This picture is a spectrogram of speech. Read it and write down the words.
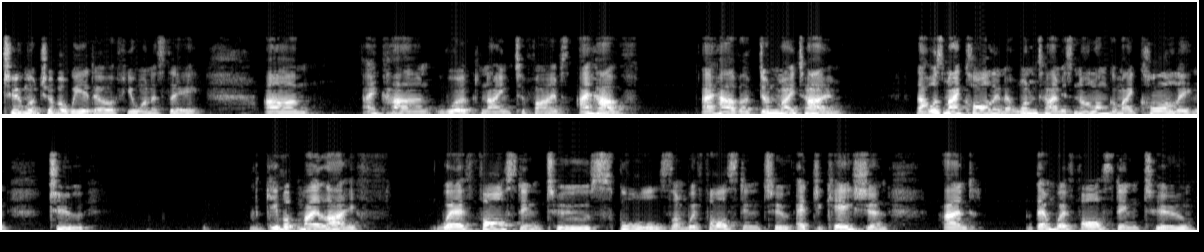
too much of a weirdo, if you want to say. Um, I can't work nine to fives. I have. I have. I've done my time. That was my calling at one time. It's no longer my calling to give up my life. We're forced into schools and we're forced into education and then we're forced into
